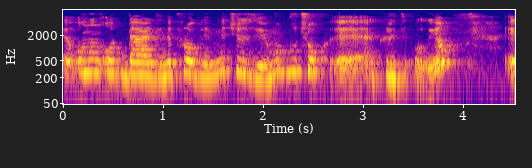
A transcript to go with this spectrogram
e, onun o derdini, problemini çözüyor mu? Bu çok kritik oluyor. Ee,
